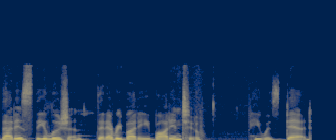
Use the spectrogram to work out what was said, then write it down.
That is the illusion that everybody bought into. He was dead.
